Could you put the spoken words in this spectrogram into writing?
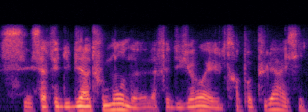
ça fait du bien à tout le monde. La fête du violon est ultra populaire ici.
